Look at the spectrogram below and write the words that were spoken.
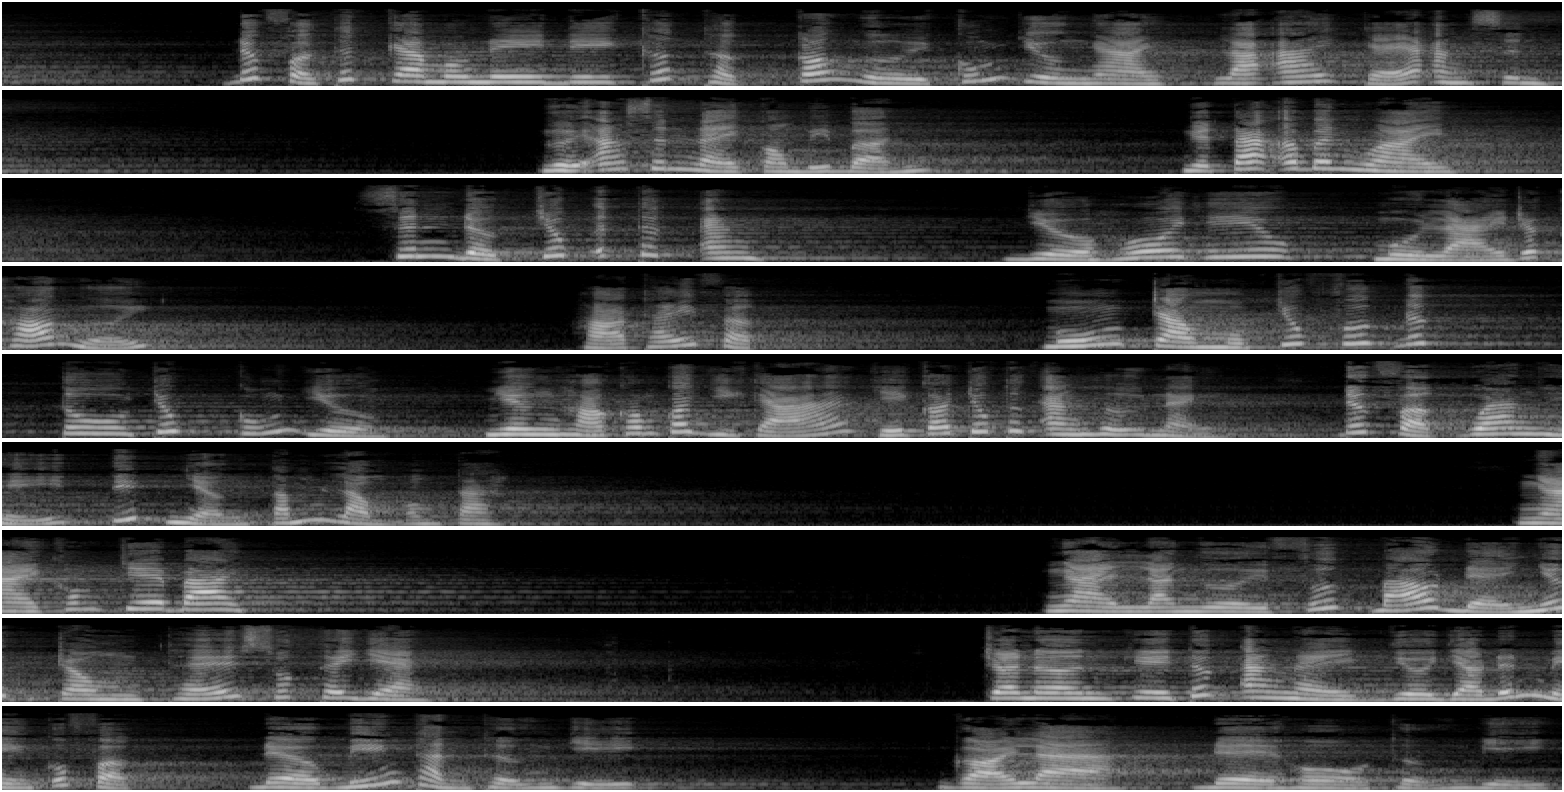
Đức Phật Thích Ca Mâu Ni đi khất thực Có người cúng dường Ngài là ai? Kẻ ăn xin. Người ăn xin này còn bị bệnh. Người ta ở bên ngoài Xin được chút ít thức ăn. Vừa hôi thiêu, Mùi lại rất khó ngửi. Họ thấy Phật Muốn trồng một chút phước đức Tu chút cúng dường. Nhưng họ không có gì cả Chỉ có chút thức ăn hư này. Đức Phật quan hỷ tiếp nhận tấm lòng ông ta. Ngài không chê bai. Ngài là người phước báo đệ nhất trong thế xuất thế gian. Cho nên khi thức ăn này vừa vào đến miệng của Phật đều biến thành thượng vị, gọi là đề hồ thượng vị.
